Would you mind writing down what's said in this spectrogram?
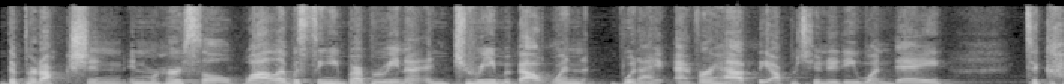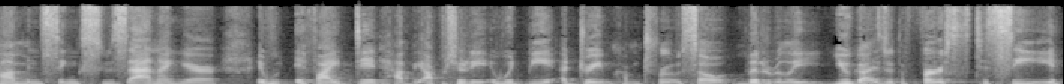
the production in rehearsal while I was singing Barbarina and dream about when would I ever have the opportunity one day to come and sing Susanna here. If, if I did have the opportunity, it would be a dream come true. So literally, you guys are the first to see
